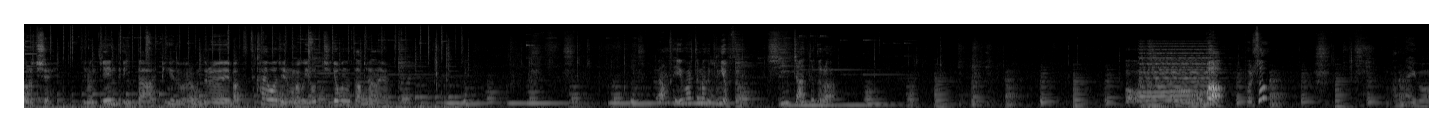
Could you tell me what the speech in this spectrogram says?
그렇지. 이런 게임들이 있다. 해피게도 여러분들은 막 스카이워즈 이런 거 말고 이런 것도 즐겨보는 것도 나쁘지 않아요 항상 이거 할 때마다 운이 없어 진짜 안 뜨더라 어, 어 뭐야 벌써? 맞나 이거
